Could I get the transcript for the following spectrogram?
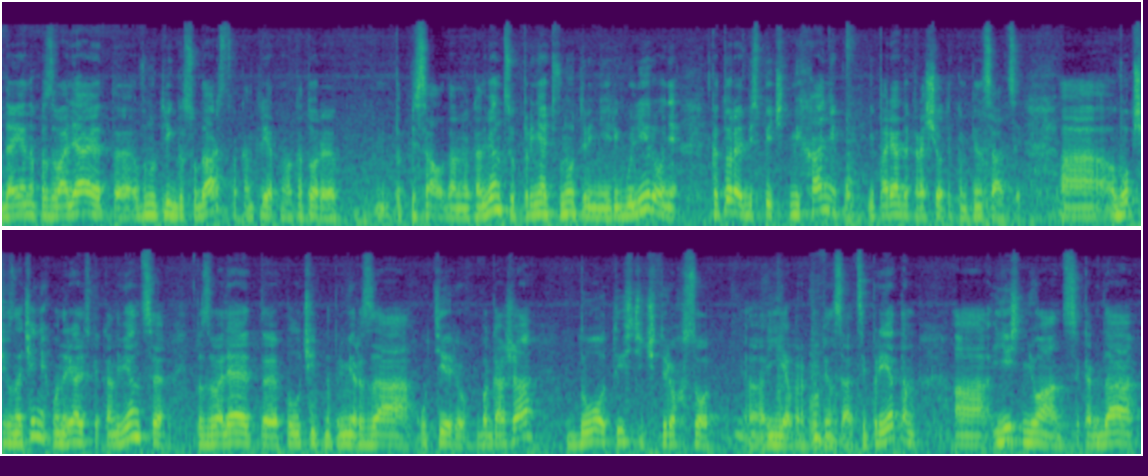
Да, и она позволяет э, внутри государства конкретного, которое подписало данную конвенцию, принять внутреннее регулирование, которое обеспечит механику и порядок расчета компенсаций. А, В общих значениях Монреальская конвенция позволяет э, получить, например, за утерю багажа до 1400 э, евро компенсации. При этом а, есть нюансы, когда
